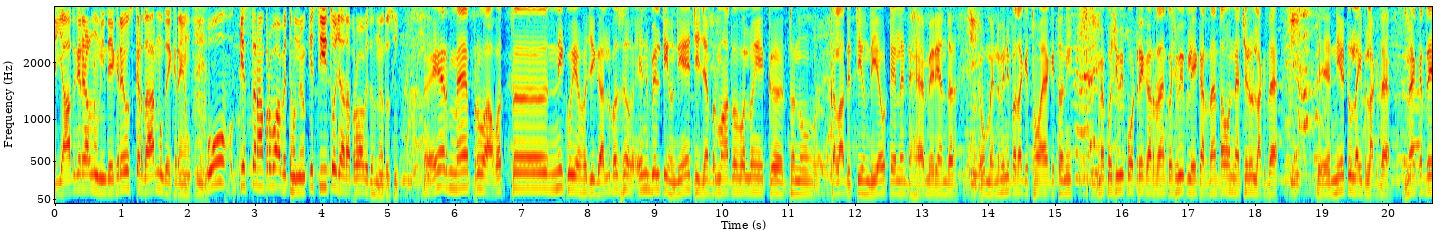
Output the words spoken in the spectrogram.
ਯਾਦਗਾਰ ਵਾਲ ਨੂੰ ਨਹੀਂ ਦੇਖ ਰਹੇ ਉਸ ਕਿਰਦਾਰ ਨੂੰ ਦੇਖ ਰਹੇ ਹੋ। ਉਹ ਕਿਸ ਤਰ੍ਹਾਂ ਪ੍ਰਭਾਵਿਤ ਹੁੰਦੇ ਹੋ? ਕਿਸ ਚੀਜ਼ ਤੋਂ ਜ਼ਿਆਦਾ ਪ੍ਰਭਾਵਿਤ ਹੁੰਦੇ ਹੋ ਤੁਸੀਂ? ਯਾਰ ਮੈਂ ਪ੍ਰਭਾਵਿਤ ਨਹੀਂ ਕੋਈ ਇਹੋ ਜੀ ਗੱਲ ਬਸ ਇਨਬਿਲਟੀ ਹੁੰਦੀ ਹੈ ਇਹ ਚੀਜ਼ਾਂ। ਪ੍ਰਮਾਤਮਾ ਵੱਲੋਂ ਹੀ ਇੱਕ ਤੁਹਾਨੂੰ ਕਲਾ ਦਿੱਤੀ ਹੁੰਦੀ ਹੈ ਉਹ ਟੈਲੈਂਟ ਹੈ ਮੇਰੇ ਅੰਦਰ। ਉਹ ਮੈਨੂੰ ਵੀ ਨਹੀਂ ਪਤਾ ਕਿੱਥੋਂ ਆਇਆ ਕਿੱਥੋਂ ਨਹੀਂ। ਮੈਂ ਕੁਝ ਵੀ ਪੋਰਟਰੇ ਕਰਦਾ ਕੁਝ ਵੀ ਪਲੇ ਕਰਦਾ ਤਾਂ ਉਹ ਨੈਚੁਰਲ ਲੱਗਦਾ ਤੇ ਨੀਅਰ ਟੂ ਲਾਈਫ ਲੱਗਦਾ ਮੈਂ ਕਦੇ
